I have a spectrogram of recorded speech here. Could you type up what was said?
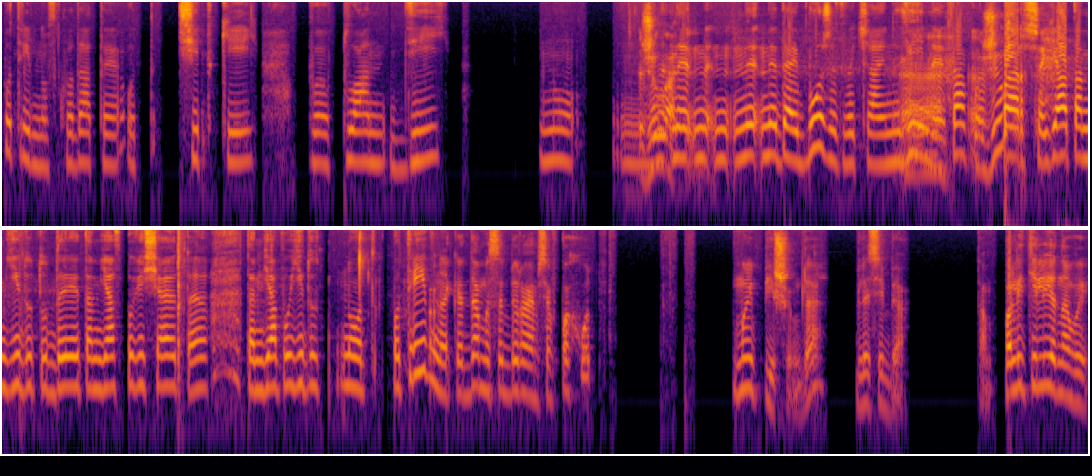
потрібно складати от чіткий п- план дій. Ну, м, Желательно. не, не, не, не дай Боже, звичайно, Е, війни. Так, от, жел- перше, я там їду туди, там я сповіщаю, те, там я поїду. Ну, от, потрібно. И когда мы собираемся в поход, мы пишем, да, для себя, там, полиэтиленовый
